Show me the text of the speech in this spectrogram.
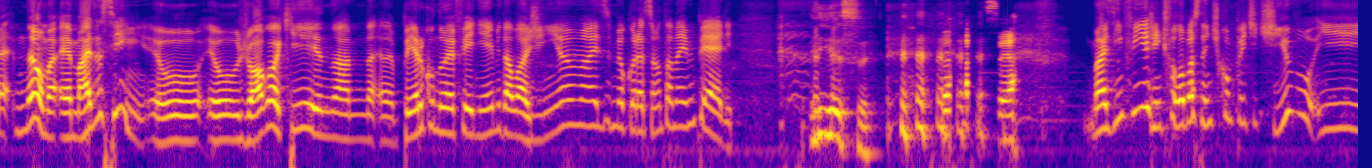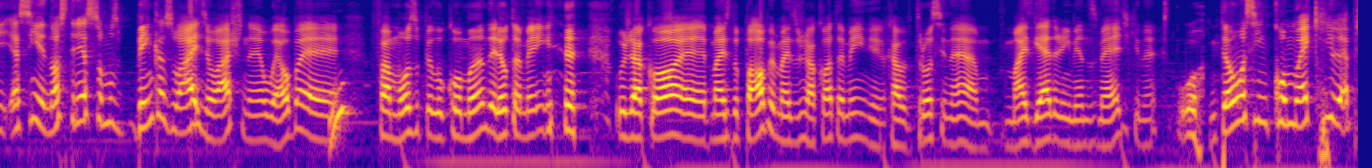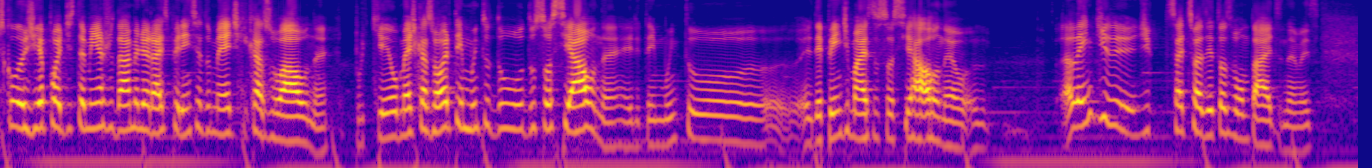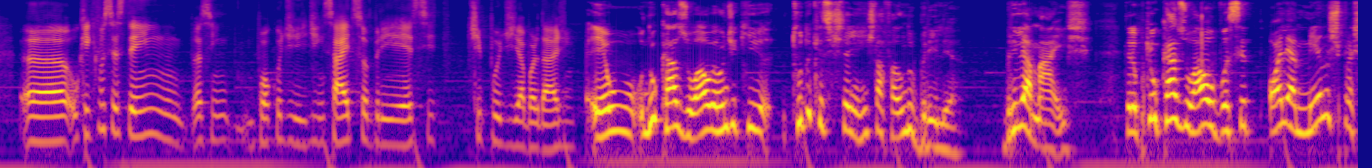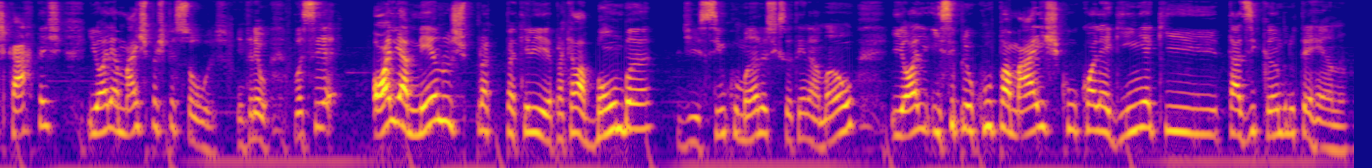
É, não, é mais assim, eu, eu jogo aqui, na, na, perco no FNM da lojinha, mas meu coração tá na MPL. Isso. certo. Mas enfim, a gente falou bastante competitivo e assim, nós três somos bem casuais, eu acho, né? O Elba é uh. famoso pelo Commander, eu também. o Jacó é mais do Pauper, mas o Jacó também trouxe, né, mais Gathering, menos Magic, né? Uh. Então, assim, como é que a psicologia pode também ajudar a melhorar a experiência do Magic casual, né? Porque o Magic casual ele tem muito do, do social, né? Ele tem muito. Ele depende mais do social, né? Além de, de satisfazer suas vontades, né? Mas Uh, o que, que vocês têm, assim, um pouco de, de insight sobre esse tipo de abordagem? Eu, no casual, é onde que tudo que a gente está falando brilha. Brilha mais. Entendeu? Porque o casual, você olha menos para as cartas e olha mais para as pessoas. Entendeu? Você olha menos para aquela bomba de cinco manas que você tem na mão e olha e se preocupa mais com o coleguinha que tá zicando no terreno.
